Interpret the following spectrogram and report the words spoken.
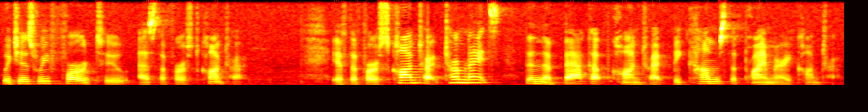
which is referred to as the first contract. If the first contract terminates, then the backup contract becomes the primary contract.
